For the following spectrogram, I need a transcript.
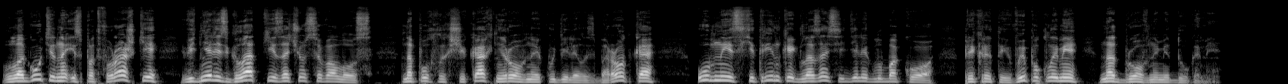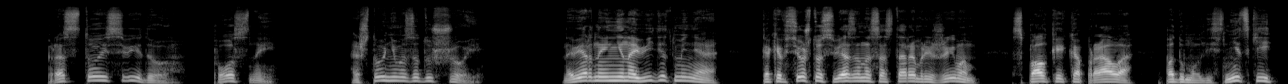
У Лагутина из-под фуражки виднелись гладкие зачесы волос, на пухлых щеках неровная куделилась бородка, умные с хитринкой глаза сидели глубоко, прикрытые выпуклыми надбровными дугами. Простой с виду, постный. А что у него за душой? Наверное, ненавидит меня, как и все, что связано со старым режимом, с палкой капрала, — подумал Лесницкий,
